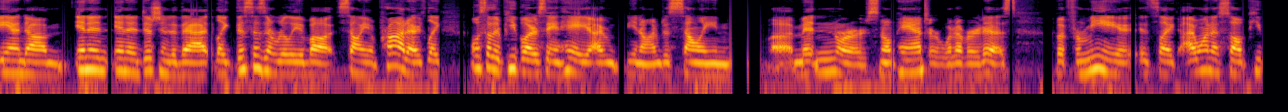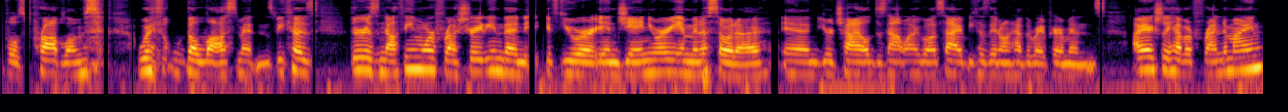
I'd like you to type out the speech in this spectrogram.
And um, in in addition to that, like this isn't really about selling a product. Like most other people are saying, hey, I'm you know I'm just selling a mitten or snow pant or whatever it is. But for me, it's like I want to solve people's problems with the lost mittens because there is nothing more frustrating than if you are in January in Minnesota and your child does not want to go outside because they don't have the right pair of mittens. I actually have a friend of mine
